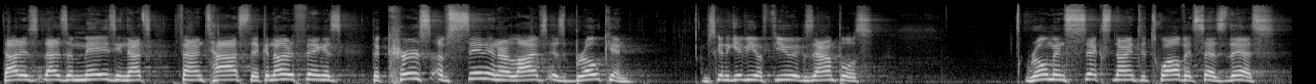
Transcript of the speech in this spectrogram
That is, that is amazing. That's fantastic. Another thing is the curse of sin in our lives is broken. I'm just going to give you a few examples. Romans 6, 9 to 12, it says this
